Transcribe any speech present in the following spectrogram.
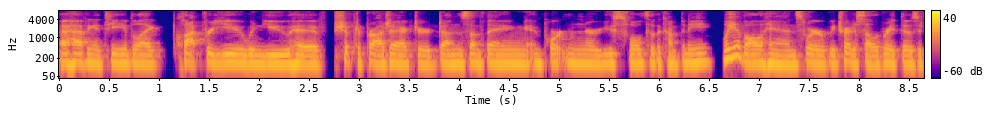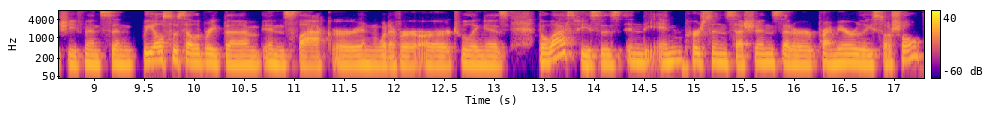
uh, having a team like clap for you when you have shipped a project or done something important or useful to the company. We have all hands where we try to celebrate those achievements and we also celebrate them in Slack or in whatever our tooling is. The last piece is in the in person sessions that are primarily social,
